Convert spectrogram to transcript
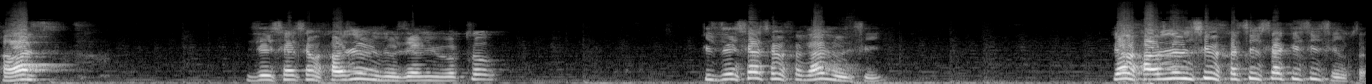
आज देशाच्या पार्लमेंटमध्ये आम्ही बघतो की देशाचे प्रधानमंत्री या पार्लमेंटची प्रतिष्ठा किती ठेवतात?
